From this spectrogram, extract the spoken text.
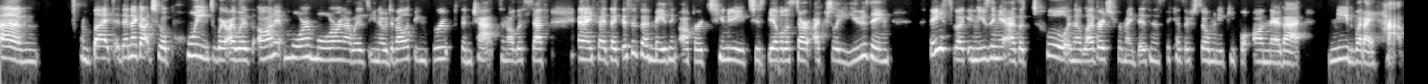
Um, but then I got to a point where I was on it more and more, and I was, you know, developing groups and chats and all this stuff. And I said, like, this is an amazing opportunity to be able to start actually using Facebook and using it as a tool and a leverage for my business because there's so many people on there that need what I have.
